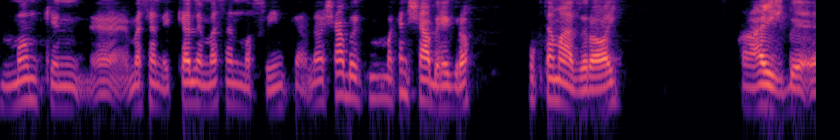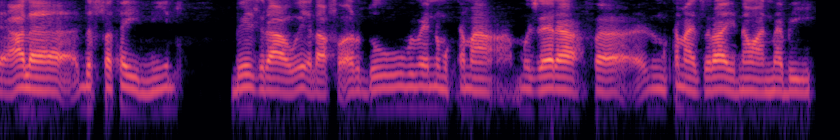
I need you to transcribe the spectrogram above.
ممكن آه، مثلا اتكلم مثلا مصريين لا شعب ما كانش شعب هجرة مجتمع زراعي عايش على ضفتي النيل بيزرع ويقلع في أرضه وبما إنه مجتمع مزارع فالمجتمع الزراعي نوعا ما بي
